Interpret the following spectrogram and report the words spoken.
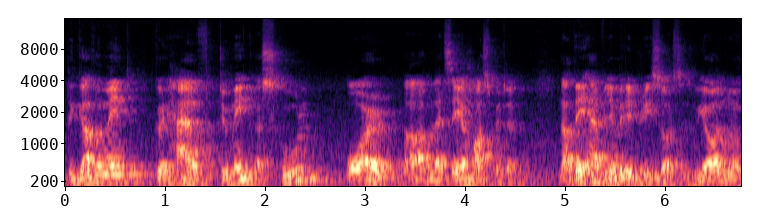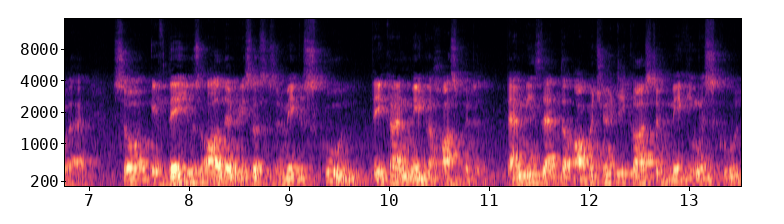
The government could have to make a school or um, let's say a hospital. Now they have limited resources, we all know that. So if they use all their resources to make a school, they can't make a hospital. That means that the opportunity cost of making a school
